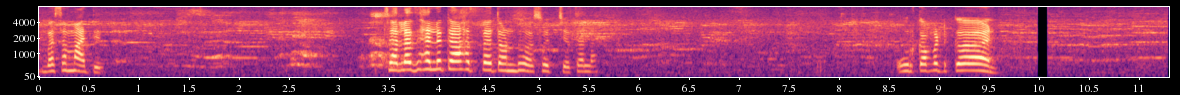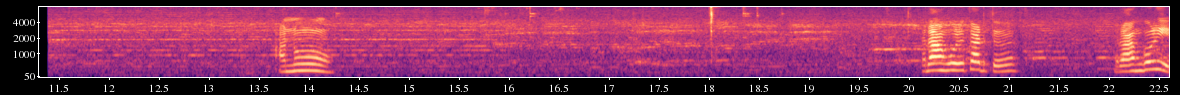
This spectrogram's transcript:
बसा मातीत. चला झालं का? हातपाय तोंड धुवा स्वच्छ. चला. उरका पटकन. अनु. रांगोळी काढत. रांगोळी?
